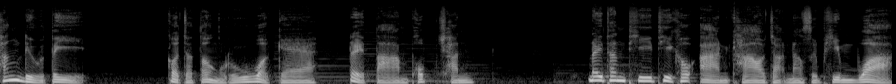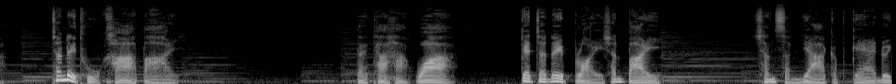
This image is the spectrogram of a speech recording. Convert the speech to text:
ทั้งดิวตี้ก็จะต้องรู้ว่าแกได้ตามพบฉัน ในทันทีที่เขาอ่านข่าวจากหนังสือพิมพ์ว่า ฉันได้ถูกฆ่าตาย แต่ถ้าหากว่า แกจะได้ปล่อยฉันไป ฉันสัญญากับแกด้วย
